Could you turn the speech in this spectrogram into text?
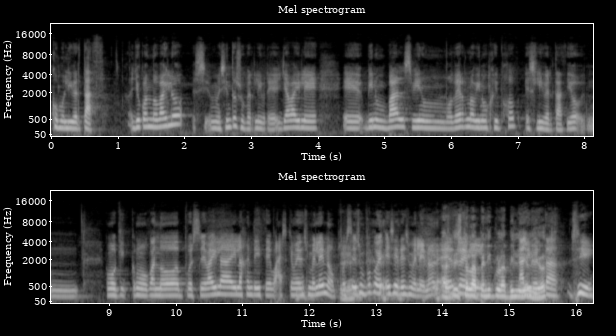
como libertad. Yo cuando bailo me siento súper libre. Ya bailé, eh, viene un vals, viene un moderno, viene un hip hop, es libertad. Yo, mm, como, que, como cuando pues, se baila y la gente dice, "Buah, es que me desmeleno, pues es un poco ese desmeleno. ¿Has es visto la película Billy La Elliot? sí.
